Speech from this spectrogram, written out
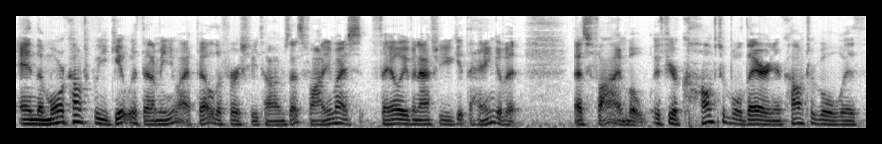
and the more comfortable you get with it, I mean, you might fail the first few times. That's fine. You might fail even after you get the hang of it. That's fine. But if you're comfortable there and you're comfortable with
